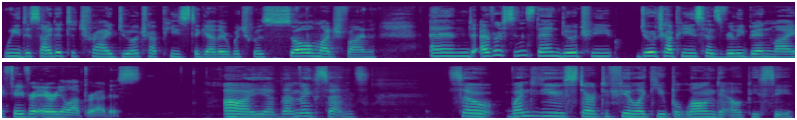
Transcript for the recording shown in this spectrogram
we decided to try duo trapeze together, which was so much fun. And ever since then, duo, tra- duo trapeze has really been my favorite aerial apparatus. Ah, yeah, that makes sense. So, when did you start to feel like you belonged to LPC?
